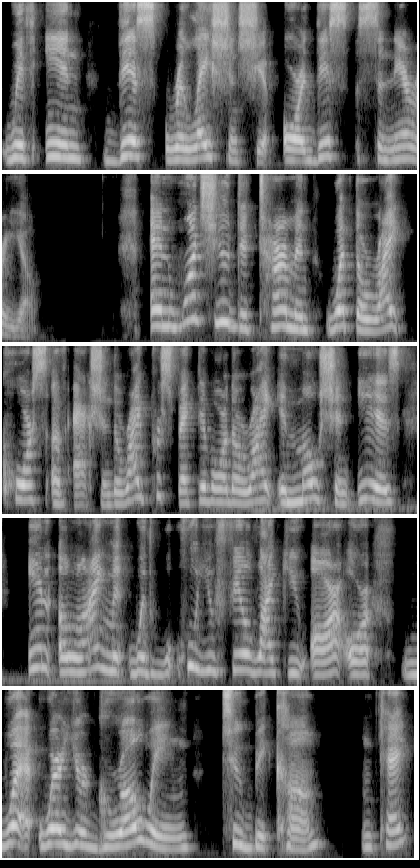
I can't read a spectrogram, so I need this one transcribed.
within this relationship or this scenario. And once you determine what the right course of action, the right perspective, or the right emotion is in alignment with who you feel like you are or what where you're growing to become, okay?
